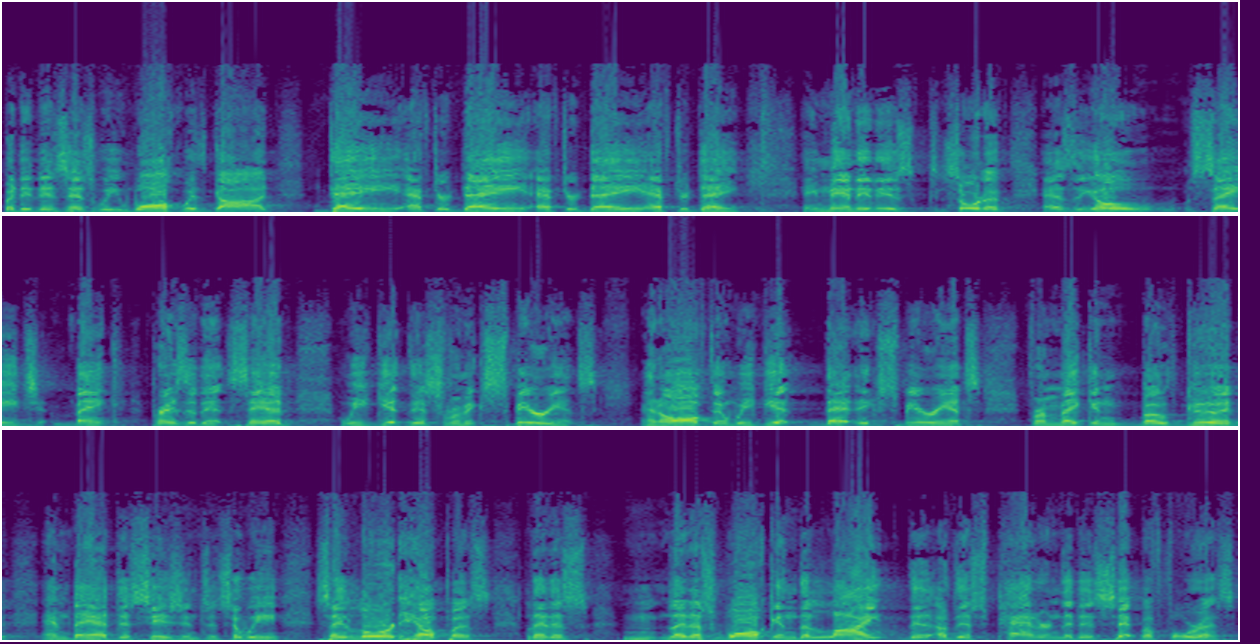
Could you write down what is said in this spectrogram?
but it is as we walk with God day after day after day after day. Amen. It is sort of, as the old sage bank president said, we get this from experience. And often we get that experience from making both good and bad decisions. And so we say, Lord, help us. Let us, let us walk in the light of this pattern that is set before us.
